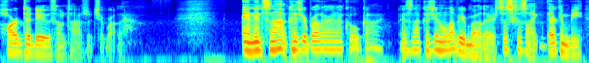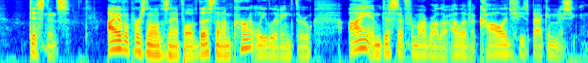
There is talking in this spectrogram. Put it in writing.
hard to do sometimes with your brother. And it's not because your brother ain't a cool guy. It's not because you don't love your brother. It's just because like there can be distance. I have a personal example of this that I'm currently living through. I am distant from my brother. I live at college. He's back in Michigan.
